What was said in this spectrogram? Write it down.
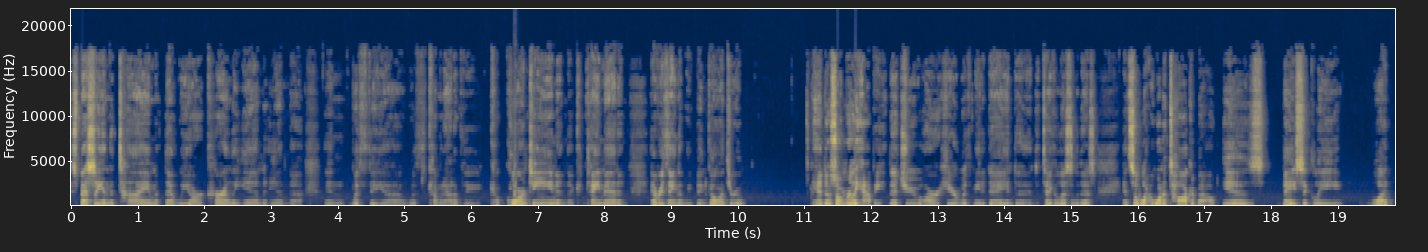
especially in the time that we are currently in, in, uh, in with the uh, with coming out of the quarantine and the containment and everything that we've been going through. And uh, so I'm really happy that you are here with me today and to, and to take a listen to this. And so, what I want to talk about is basically what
